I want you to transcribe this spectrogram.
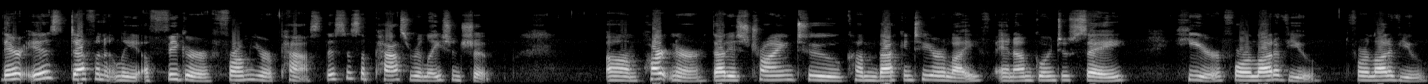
there is definitely a figure from your past. This is a past relationship um, partner that is trying to come back into your life. And I'm going to say here for a lot of you, for a lot of you,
